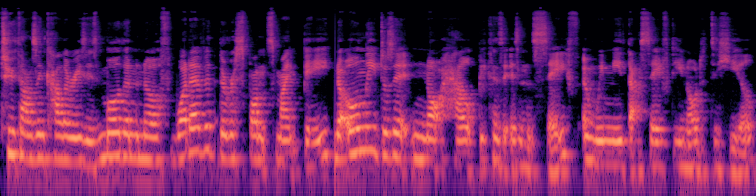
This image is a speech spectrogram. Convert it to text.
2000 calories is more than enough, whatever the response might be. Not only does it not help because it isn't safe and we need that safety in order to heal,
